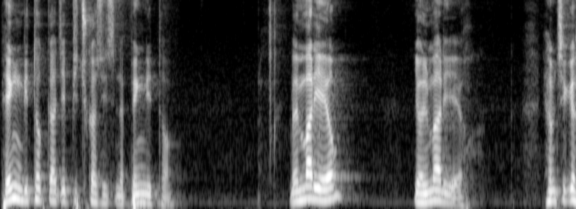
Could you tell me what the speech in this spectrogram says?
100리터까지 비축할 수 있습니다. 100리터. 몇 마리예요? 열 마리예요. 여러분 지금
